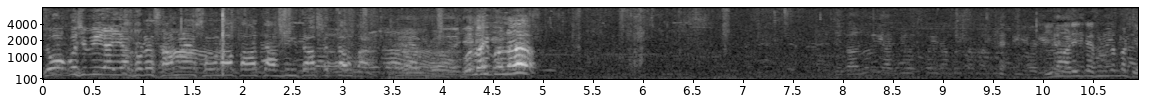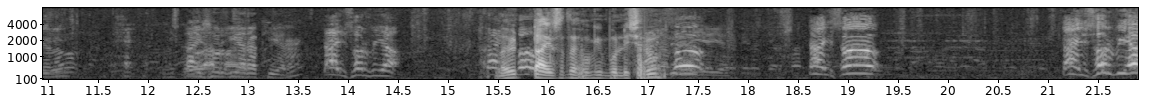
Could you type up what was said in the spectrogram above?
ਜੋ ਕੁਝ ਵੀ ਆ ਯਾਰ ਤੁਹਾਡੇ ਸਾਹਮਣੇ ਸੋਨਾ ਤਾਂ ਚਾਂਦੀ ਦਾ ਪਿੱਤਲ ਦਾ ਬੋਲੋ ਹੀ ਬੋਲੋ। ਢਾਈ ਸੌ ਰੁਪਿਆ ਰੱਖੀ ਯਾਰ। 250 ਰੁਪਿਆ ਲਓ ਜੀ 250 ਤੇ ਹੋ ਗਈ ਬੋਲੀ ਸ਼ੁਰੂ। 250 250 ਰੁਪਿਆ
